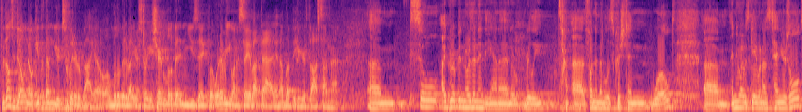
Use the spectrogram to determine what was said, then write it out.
For those who don't know, give them your Twitter bio, a little bit about your story. You shared a little bit in music, but whatever you want to say about that, and I'd love to hear your thoughts on that. So I grew up in northern Indiana in a really uh, fundamentalist Christian world. Um, I knew I was gay when I was 10 years old,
